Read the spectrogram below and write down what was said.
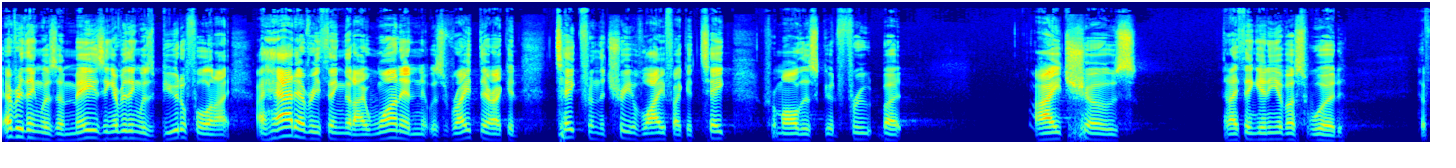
everything was amazing, everything was beautiful, and I, I had everything that I wanted, and it was right there. I could take from the tree of life, I could take from all this good fruit, but I chose, and I think any of us would have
